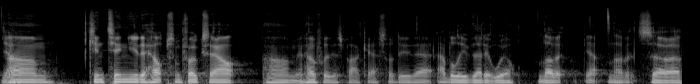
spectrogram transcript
Yeah. um, continue to help some folks out. Um, and hopefully this podcast will do that. I believe that it will. Love it. Yeah. Love it. So, uh,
